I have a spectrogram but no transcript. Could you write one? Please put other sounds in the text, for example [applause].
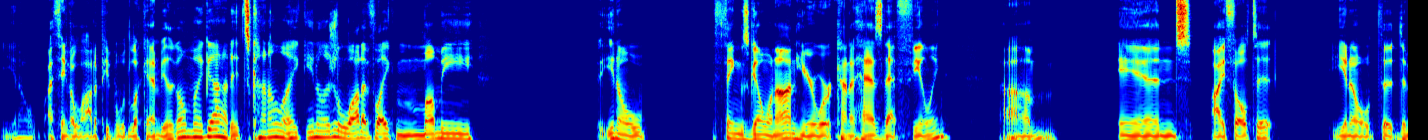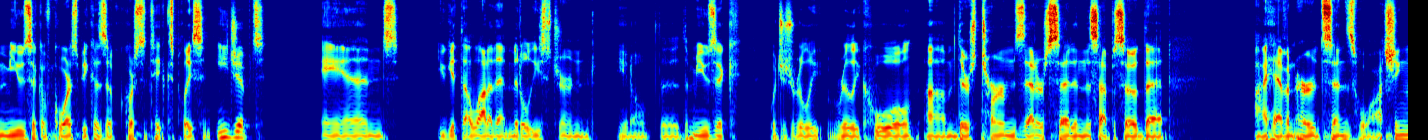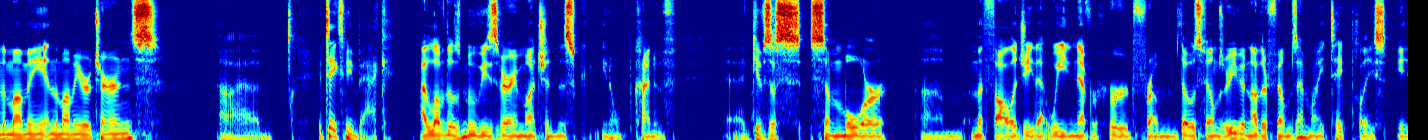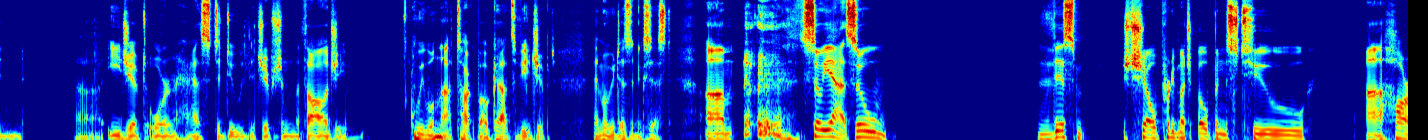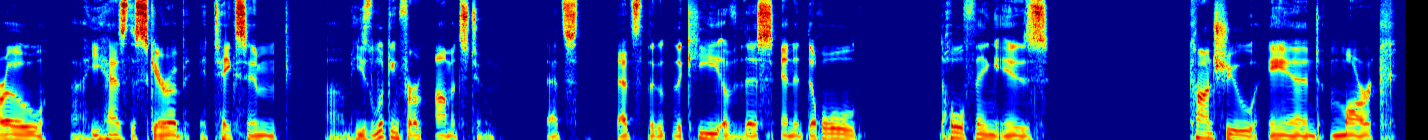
you know I think a lot of people would look at and be like, oh my god, it's kind of like you know there's a lot of like mummy, you know, things going on here where it kind of has that feeling. Um, and I felt it. You know, the the music, of course, because of course it takes place in Egypt, and you get a lot of that Middle Eastern, you know, the the music, which is really really cool. Um, there's terms that are said in this episode that I haven't heard since watching The Mummy and The Mummy Returns. Uh, it takes me back. I love those movies very much, and this, you know, kind of uh, gives us some more um, mythology that we never heard from those films or even other films that might take place in uh, Egypt or has to do with Egyptian mythology. We will not talk about gods of Egypt. That movie doesn't exist. Um, [clears throat] so yeah, so this show pretty much opens to uh, Harrow. Uh, he has the scarab. It takes him. Um, he's looking for Ammit's tomb. That's that's the the key of this, and it, the whole the whole thing is Khonshu and Mark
